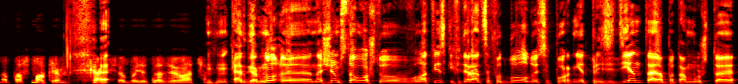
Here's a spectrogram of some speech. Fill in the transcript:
но посмотрим, как э, все будет развиваться. Эдгар, ну, э, начнем с того, что в Латвийской Федерации футбола до сих пор нет президента, потому что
